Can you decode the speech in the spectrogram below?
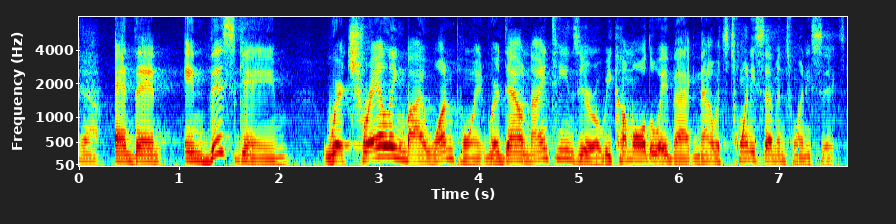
Yeah. And then in this game we're trailing by one point. We're down 19 0. We come all the way back. Now it's 27 26.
